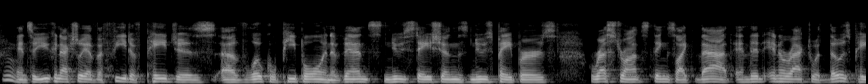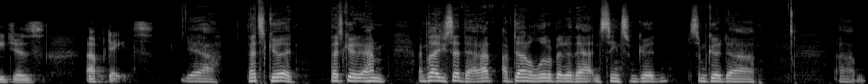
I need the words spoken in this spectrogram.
Hmm. And so you can actually have a feed of pages of local people and events, news stations, newspapers, restaurants, things like that, and then interact with those pages updates. Yeah, that's good. That's good. I'm I'm glad you said that. I've I've done a little bit of that and seen some good some good uh, um,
